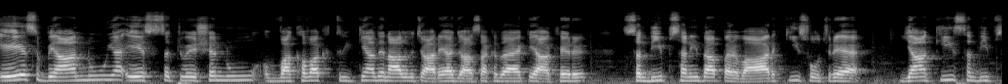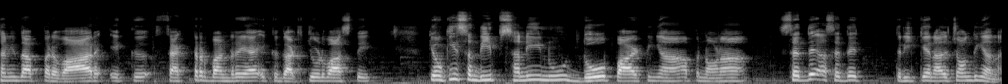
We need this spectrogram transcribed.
ਇਸ ਬਿਆਨ ਨੂੰ ਜਾਂ ਇਸ ਸਿਚੁਏਸ਼ਨ ਨੂੰ ਵੱਖ-ਵੱਖ ਤਰੀਕਿਆਂ ਦੇ ਨਾਲ ਵਿਚਾਰਿਆ ਜਾ ਸਕਦਾ ਹੈ ਕਿ ਆਖਿਰ ਸੰਦੀਪ ਸਨੀ ਦਾ ਪਰਿਵਾਰ ਕੀ ਸੋਚ ਰਿਹਾ ਹੈ ਜਾਂ ਕੀ ਸੰਦੀਪ ਸਨੀ ਦਾ ਪਰਿਵਾਰ ਇੱਕ ਫੈਕਟਰ ਬਣ ਰਿਹਾ ਹੈ ਇੱਕ ਗੱਠਜੋੜ ਵਾਸਤੇ। ਕਿਉਂਕਿ ਸੰਦੀਪ ਸਨੀ ਨੂੰ ਦੋ ਪਾਰਟੀਆਂ ਅਪਣਾਉਣਾ ਸਿੱਧੇ ਅਸਿੱਧੇ ਤਰੀਕੇ ਨਾਲ ਚਾਹੁੰਦੀਆਂ ਨੇ।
